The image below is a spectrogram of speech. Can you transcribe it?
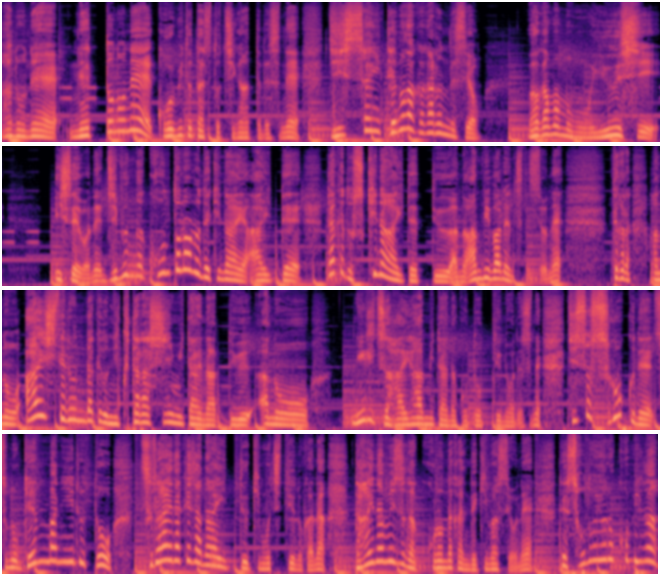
あのねネットのね恋人たちと違ってですね実際に手間がかかるんですよ。わがままも言うし異性はね自分がコントロールできない相手だけど好きな相手っていうあのアンビバレンスですよね。だからあの愛してるんだけど憎たらしいみたいなっていうあの二律背反みたいなことっていうのはですね実はすごくねその現場にいると辛いだけじゃないっていう気持ちっていうのかなダイナミズムが心の中にできますよね。でその喜びが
